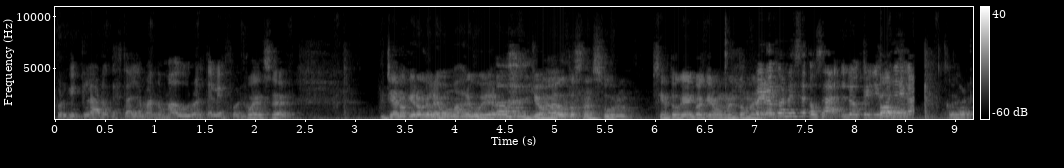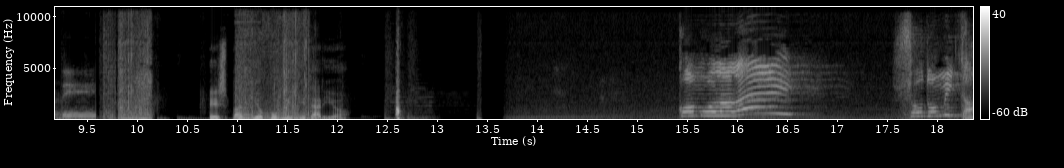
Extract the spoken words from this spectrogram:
porque claro, te está llamando Maduro al teléfono. Puede ser. Ya no quiero que leemos más del gobierno. Ay, Yo me no. autocensuro. Siento que en cualquier momento me. Pero con ese, o sea, lo que yo iba a llegar. Corte. Espacio Publicitario. Sodomita,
